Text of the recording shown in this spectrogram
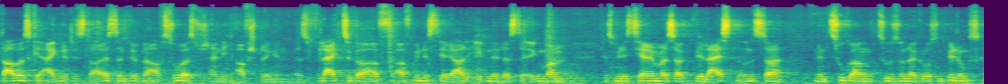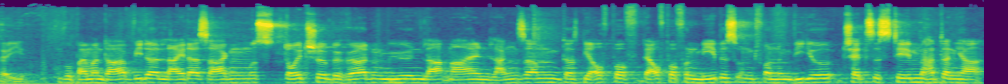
da was geeignetes da ist, dann wird man auf sowas wahrscheinlich aufspringen. Also vielleicht sogar auf, auf Ministerialebene, dass da irgendwann das Ministerium mal sagt, wir leisten uns da einen Zugang zu so einer großen Bildungs-KI. Wobei man da wieder leider sagen muss, deutsche Behördenmühlen malen langsam. Das, Aufbau, der Aufbau von MEBIS und von einem Videochat-System hat dann ja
